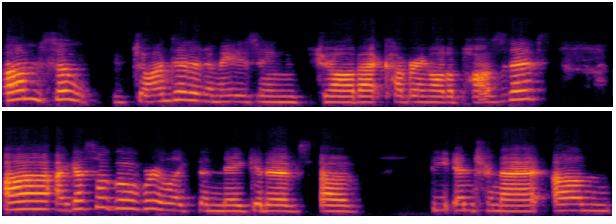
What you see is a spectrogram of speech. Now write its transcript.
Um, so John did an amazing job at covering all the positives. Uh, I guess I'll go over like the negatives of the internet. Um,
